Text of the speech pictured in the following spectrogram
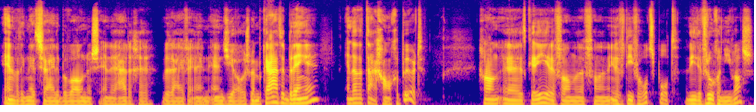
En wat ik net zei, de bewoners en de huidige bedrijven en NGO's bij elkaar te brengen. En dat het daar gewoon gebeurt. Gewoon eh, het creëren van, van een innovatieve hotspot die er vroeger niet was.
